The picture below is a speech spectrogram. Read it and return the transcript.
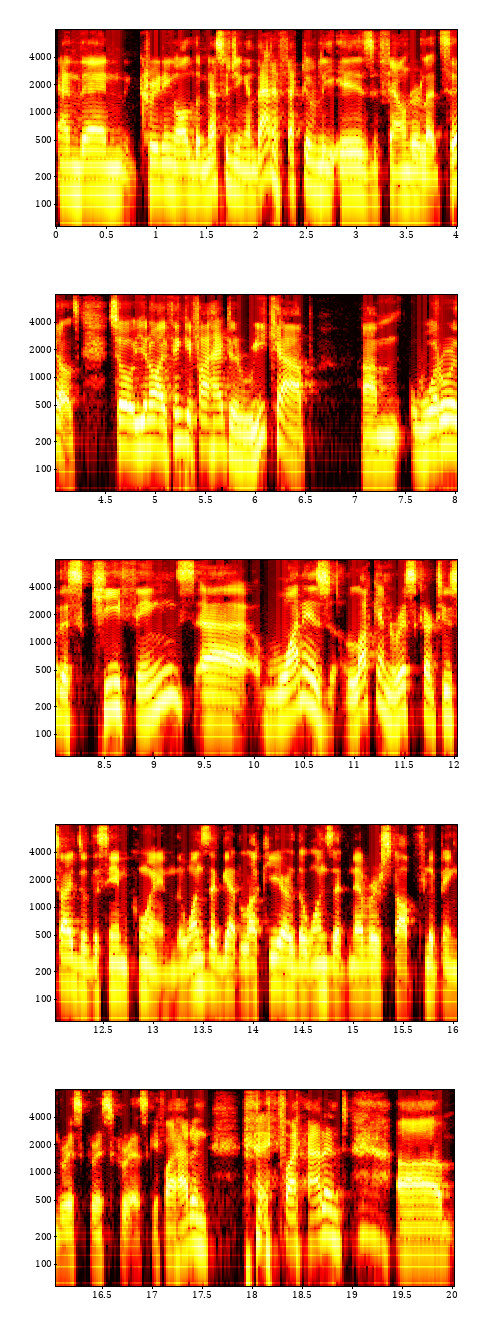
And then creating all the messaging. And that effectively is founder led sales. So, you know, I think if I had to recap um, what were the key things? Uh, one is luck and risk are two sides of the same coin. The ones that get lucky are the ones that never stop flipping risk, risk, risk. If I hadn't, if I hadn't, um,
